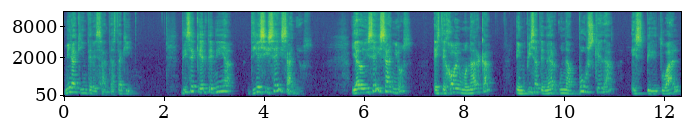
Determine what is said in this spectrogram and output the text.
Mira qué interesante, hasta aquí. Dice que él tenía 16 años. Y a los 16 años, este joven monarca empieza a tener una búsqueda espiritual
